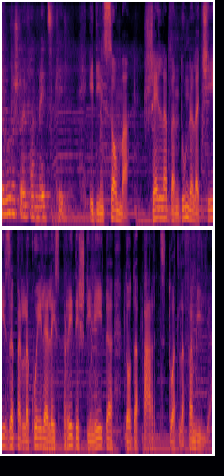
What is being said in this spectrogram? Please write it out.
allora sto a fare mezzo che. Ed insomma, Scella abbandona la chiesa per la quale è predestinata da parte tutta la famiglia.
